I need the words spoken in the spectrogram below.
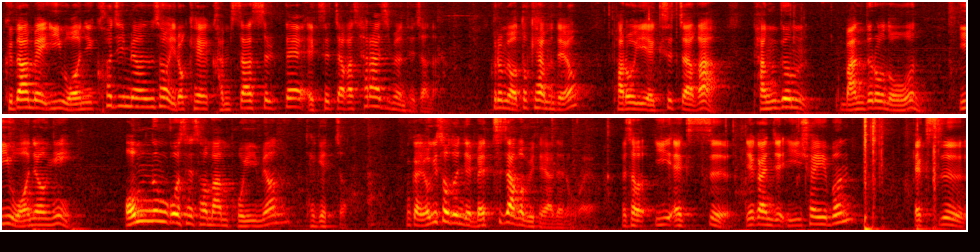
그 다음에 이 원이 커지면서 이렇게 감쌌을 때 X자가 사라지면 되잖아요. 그러면 어떻게 하면 돼요? 바로 이 X자가 방금 만들어 놓은 이 원형이 없는 곳에서만 보이면 되겠죠. 그러니까 여기서도 이제 매트 작업이 돼야 되는 거예요. 그래서 이 X, 얘가 이제 이 쉐입은 X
